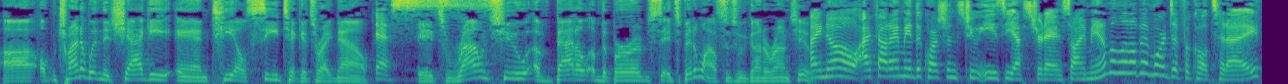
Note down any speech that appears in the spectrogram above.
Uh, I'm trying to win the Shaggy and TLC tickets right now. Yes. It's round two of Battle of the Burbs. It's been a while since we've gone to round two. I know. I thought I made the questions too easy yesterday, so I made them a little bit more difficult today.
